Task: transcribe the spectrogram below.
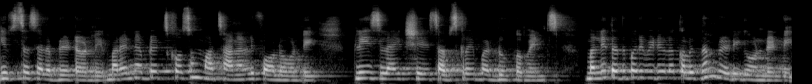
గిఫ్ట్స్తో సెలబ్రేట్ అవ్వండి. మరిన్ని అప్డేట్స్ కోసం మా ఛానల్ని ఫాలో అవ్వండి. Please like share subscribe and do comments మళ్ళీ తదుపరి వీడియోలో కలుద్దాం రెడీగా ఉండండి.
